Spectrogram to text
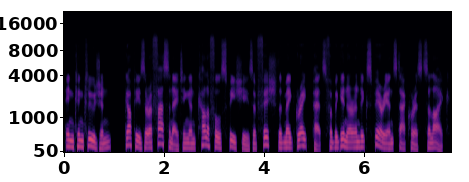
In conclusion, guppies are a fascinating and colorful species of fish that make great pets for beginner and experienced aquarists alike.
